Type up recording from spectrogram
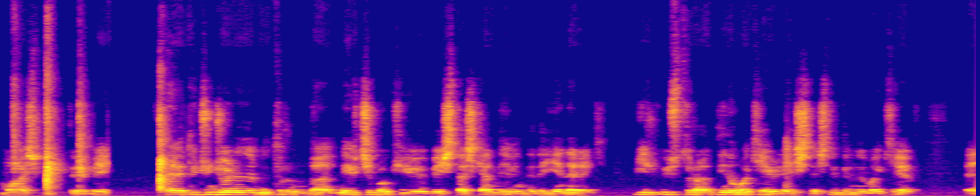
Maç bitti. Evet 3. önemli turunda Nefçi Bakü'yü Beşiktaş kendi evinde de yenerek bir üst tura Dinamo Kiev'le eşleşti. Dinamo Kiev e,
